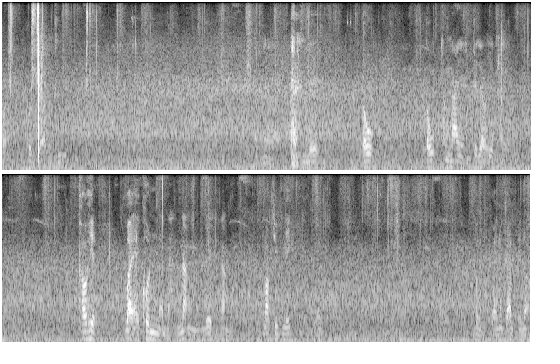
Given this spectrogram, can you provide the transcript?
บอลคนจอดรถทีอ่านี่โต๊ะะทางในก็จะเฮ็ดให้เขาเฮ็ดไหวให้คนอันน่ะนั่งเด้นั่งมาปิกนิกเบิ่งไปน้ำกันพี่น้อง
